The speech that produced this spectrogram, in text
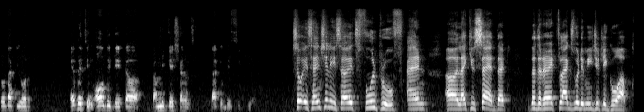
so that your everything, all the data, communications, that will be secure. So essentially, sir, it's foolproof, and uh, like you said, that, that the red flags would immediately go up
